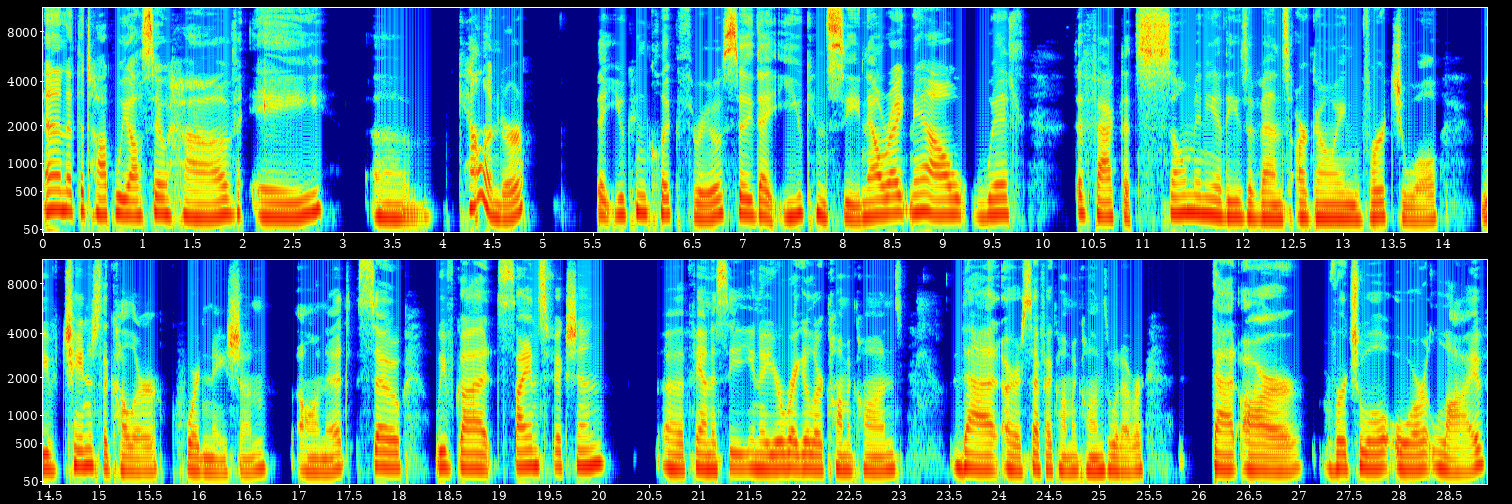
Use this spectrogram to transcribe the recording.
And at the top, we also have a um, calendar that you can click through so that you can see. Now, right now, with the fact that so many of these events are going virtual, we've changed the color coordination on it. So we've got science fiction, uh, fantasy, you know, your regular Comic Cons that are sci fi Comic Cons, whatever, that are virtual or live.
